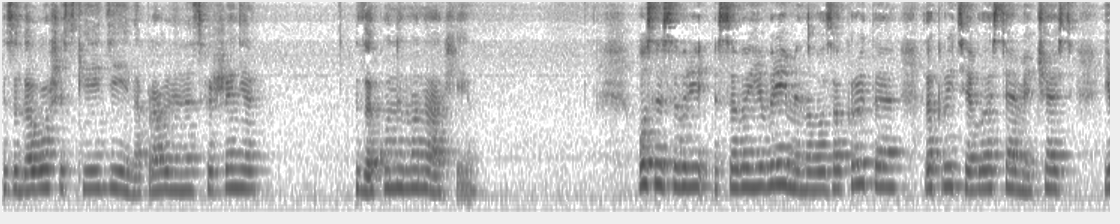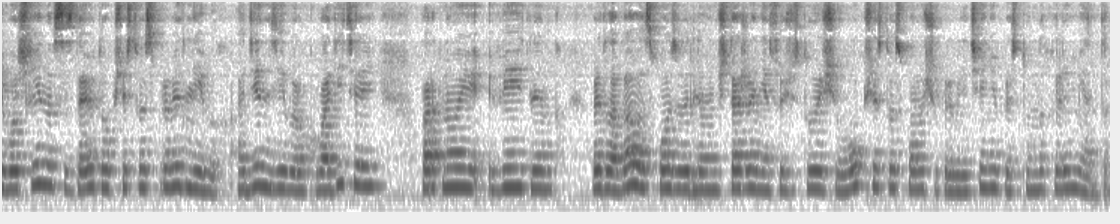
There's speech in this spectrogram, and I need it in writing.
заговорческие идеи, направленные на свержение законной монархии. После своевременного закрытия, закрытия властями часть его членов создает общество справедливых. Один из его руководителей – Портной Вейтлинг предлагал использовать для уничтожения существующего общества с помощью привлечения преступных элементов.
